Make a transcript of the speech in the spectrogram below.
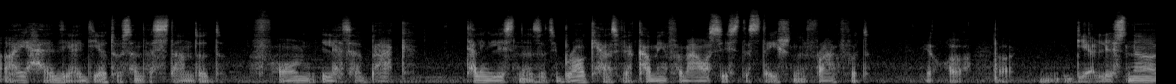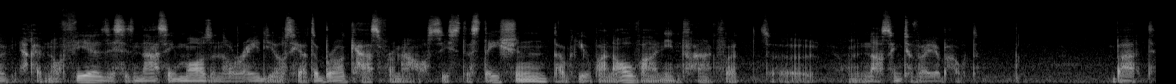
I had the idea to send a standard form letter back, telling listeners that the broadcasts were coming from our sister station in Frankfurt. Uh, dear listener, have no fear, this is nothing more than a radio theater broadcast from our sister station, W101 in Frankfurt. Uh, nothing to worry about. But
